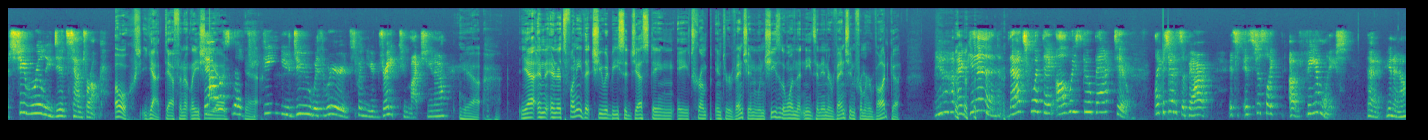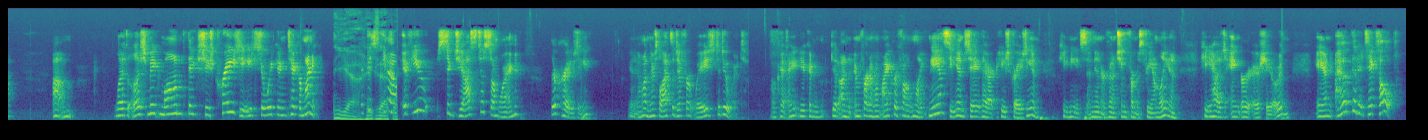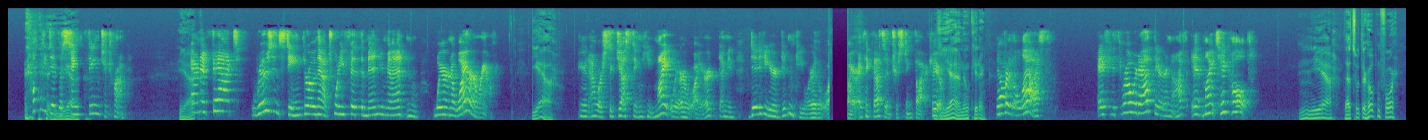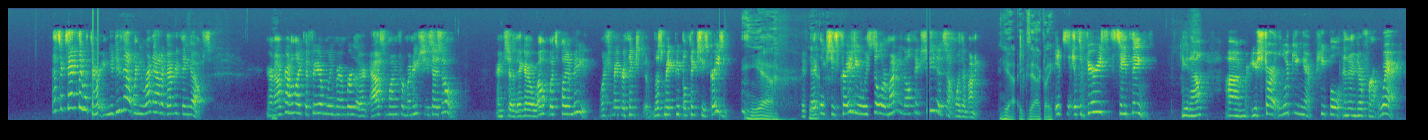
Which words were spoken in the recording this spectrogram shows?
she really did sound drunk. oh yeah, definitely. She. that uh, was the yeah. thing you do with words when you drink too much, you know? Yeah. Yeah, and, and it's funny that she would be suggesting a Trump intervention when she's the one that needs an intervention from her vodka. Yeah, again, that's what they always go back to. Like I said, it's about it's it's just like uh, families that you know. Um, let let's make mom think she's crazy so we can take her money. Yeah, Because, exactly. You know, if you suggest to someone they're crazy, you know, and there's lots of different ways to do it. Okay, you can get on in front of a microphone like Nancy and say that he's crazy and he needs an intervention from his family and he has anger issues and, and I hope that it takes hold. Comey did the Yeah. same thing to Trump. yeah. And in fact, Rosenstein throwing that 25th Amendment and wearing a wire around Yeah. you know, or suggesting he might wear a wire. I mean, did he or didn't he wear the wire? I think that's an interesting thought, too. Yeah, no kidding. Nevertheless, if you throw it out there enough, it might take hold. Yeah, that's what they're hoping for. That's exactly what they're. And you do that when you run out of everything else. You know, kind of like the family member that asks mom for money, she says no, and so they go, "Well, what's Plan B? Let's make her think. Let's make people think she's crazy." Yeah. If they Yeah. think she's crazy and we steal her money, they'll think she did something with her money. Yeah, exactly. It's it's a very same thing, you know. Um, you start looking at people in a different way.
